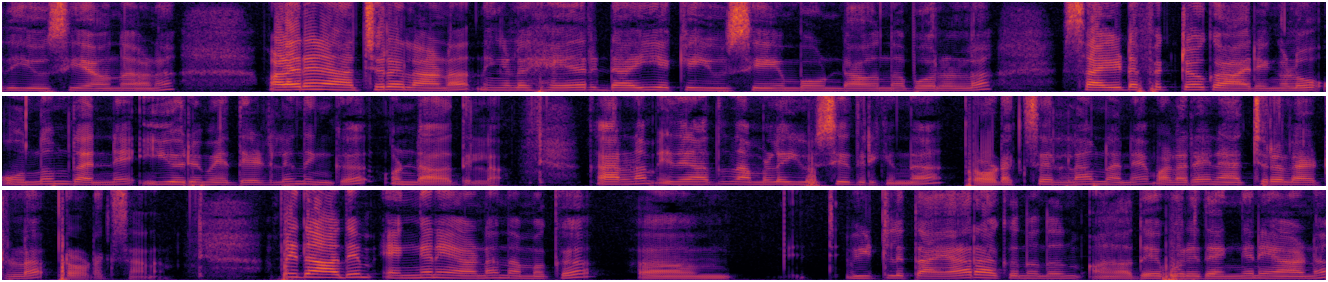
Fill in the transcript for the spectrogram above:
ഇത് യൂസ് ചെയ്യാവുന്നതാണ്. വളരെ നാച്ചുറലാണ് നിങ്ങൾ ഹെയർ ഡൈ ഒക്കെ യൂസ് ചെയ്യുമ്പോൾ ഉണ്ടാകുന്ന പോലുള്ള സൈഡ് എഫക്റ്റോ കാര്യങ്ങളോ ഒന്നും തന്നെ ഈ ഒരു മെത്തേഡിൽ നിങ്ങൾക്ക് ഉണ്ടാകത്തില്ല. കാരണം ഇതിനകത്ത് നമ്മൾ യൂസ് ചെയ്തിരിക്കുന്ന പ്രോഡക്റ്റ്സ് എല്ലാം തന്നെ വളരെ നാച്ചുറൽ ആയിട്ടുള്ള പ്രോഡക്റ്റ്സ് ആണ്. അപ്പോൾ ഇതാദ്യം എങ്ങനെയാണ് നമുക്ക് വീട്ടിൽ തയ്യാറാക്കുന്നതും അതേപോലെ ഇതെങ്ങനെയാണ്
